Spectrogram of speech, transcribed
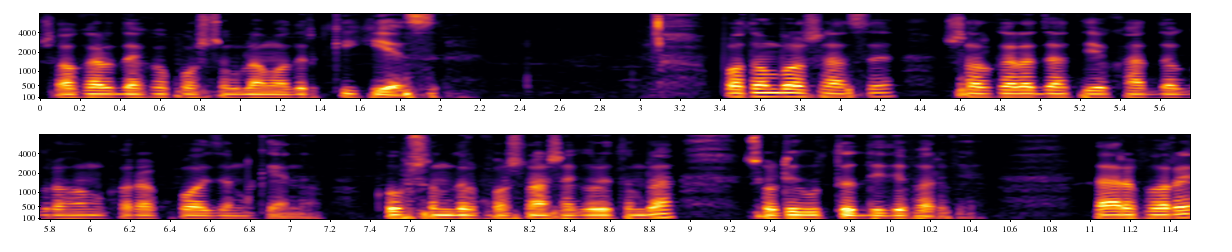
সহকারে দেখো প্রশ্নগুলো আমাদের কি কি আছে। প্রথম প্রশ্ন আছে সরকারের জাতীয় খাদ্য গ্রহণ করার প্রয়োজন কেন? খুব সুন্দর প্রশ্ন আশা করি তোমরা সঠিক উত্তর দিতে পারবে। তারপরে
